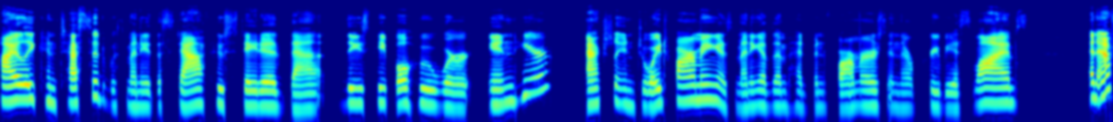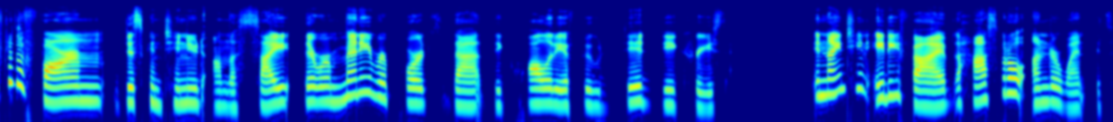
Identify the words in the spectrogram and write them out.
highly contested with many of the staff who stated that these people who were in here actually enjoyed farming, as many of them had been farmers in their previous lives. And after the farm discontinued on the site, there were many reports that the quality of food did decrease. In 1985, the hospital underwent its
